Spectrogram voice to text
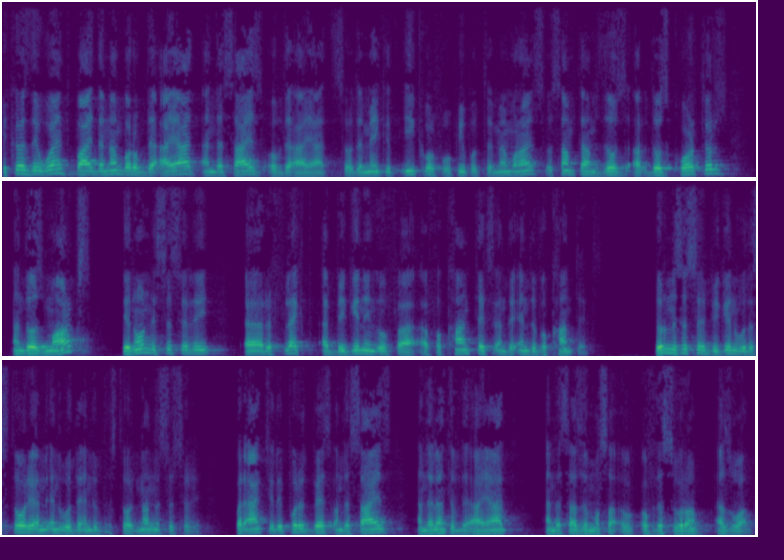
because they went by the number of the ayat and the size of the ayat. So they make it equal for people to memorize. So sometimes those, are, those quarters and those marks, they don't necessarily uh, reflect a beginning of a, of a context and the end of a context. They don't necessarily begin with a story and end with the end of the story, not necessarily. But actually, they put it based on the size and the length of the ayat and the size of, of the surah as well.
